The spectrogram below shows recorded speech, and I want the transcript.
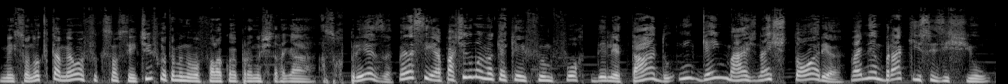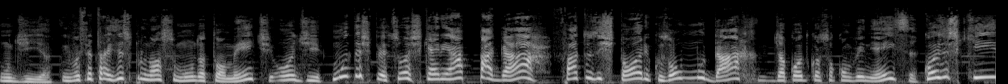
mencionou, que também é uma ficção científica, eu também não vou falar qual é pra não estragar a surpresa, mas assim, a partir do momento que aquele filme for deletado, ninguém mais na história vai lembrar que isso existiu um dia. E você traz isso pro nosso mundo atualmente, onde muitas pessoas querem apagar fatos históricos ou mudar de acordo com a sua conveniência, coisas que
